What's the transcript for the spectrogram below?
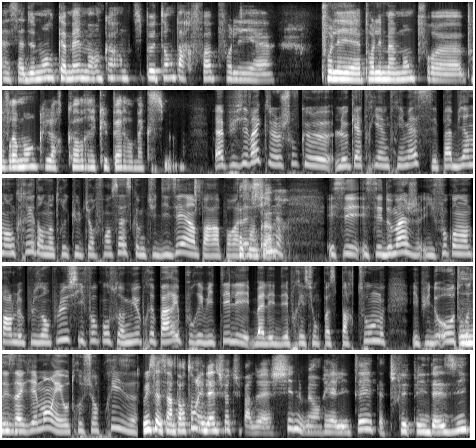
euh, ça demande quand même encore un petit peu de temps parfois pour les euh, pour les, pour les mamans pour, euh, pour vraiment que leur corps récupère au maximum. Bah, puis c'est vrai que je trouve que le quatrième trimestre, c'est pas bien ancré dans notre culture française, comme tu disais, hein, par rapport à la Chine. Et c'est dommage. Il faut qu'on en parle de plus en plus. Il faut qu'on soit mieux préparé pour éviter les, bah, les dépressions postpartum et puis d'autres mmh. désagréments et autres surprises. Oui, ça c'est important. Et là, tu vois, tu parles de la Chine, mais en réalité, tu as tous les pays d'Asie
